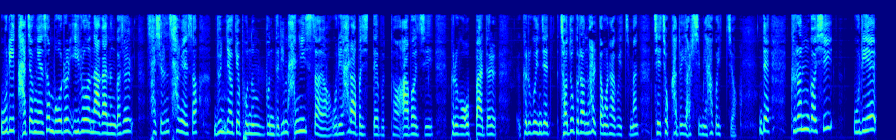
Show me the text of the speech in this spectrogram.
우리 가정에서 뭐를 이루어 나가는 것을 사실은 사회에서 눈여겨 보는 분들이 많이 있어요. 우리 할아버지 때부터 아버지, 그리고 오빠들, 그리고 이제 저도 그런 활동을 하고 있지만 제 조카도 열심히 하고 있죠. 근데 그런 것이 우리의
